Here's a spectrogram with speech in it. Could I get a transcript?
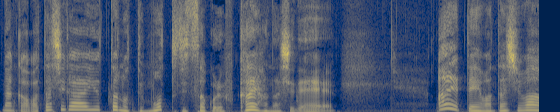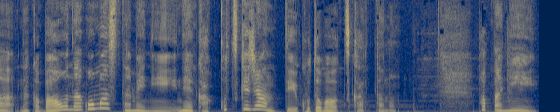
なんか私が言ったのってもっと実はこれ深い話であえて私はなんか場を和ますためにねかっこつけじゃんっていう言葉を使ったの。パパに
